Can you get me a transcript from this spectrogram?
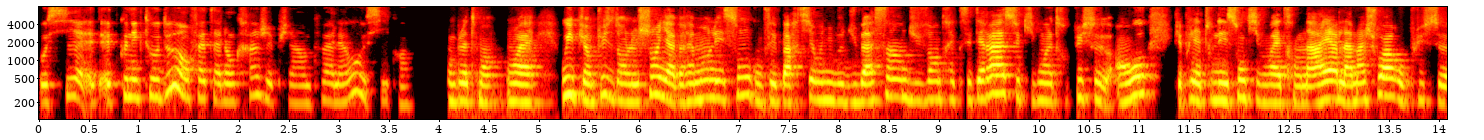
aussi être, connecté aux deux, en fait, à l'ancrage et puis un peu à la haut aussi, quoi. Complètement, ouais. Oui, puis en plus, dans le chant, il y a vraiment les sons qu'on fait partir au niveau du bassin, du ventre, etc. Ceux qui vont être plus euh, en haut. Puis après, il y a tous les sons qui vont être en arrière de la mâchoire, ou plus euh,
